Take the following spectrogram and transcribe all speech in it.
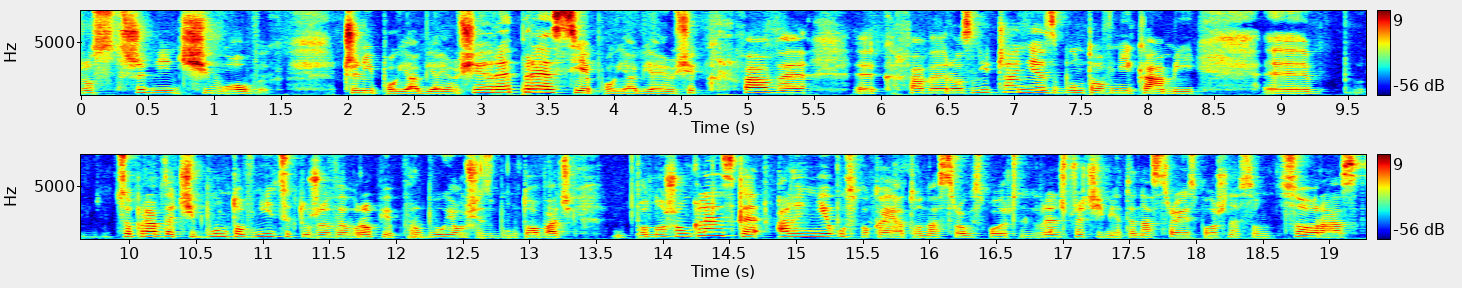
rozstrzygnięć siłowych, czyli pojawiają się represje, pojawiają się krwawe, y, krwawe rozliczenie z buntownikami. Y, co prawda ci buntownicy, którzy w Europie próbują się zbuntować, ponoszą klęskę, ale nie uspokaja to nastrojów społecznych. Wręcz przeciwnie, te nastroje społeczne są coraz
